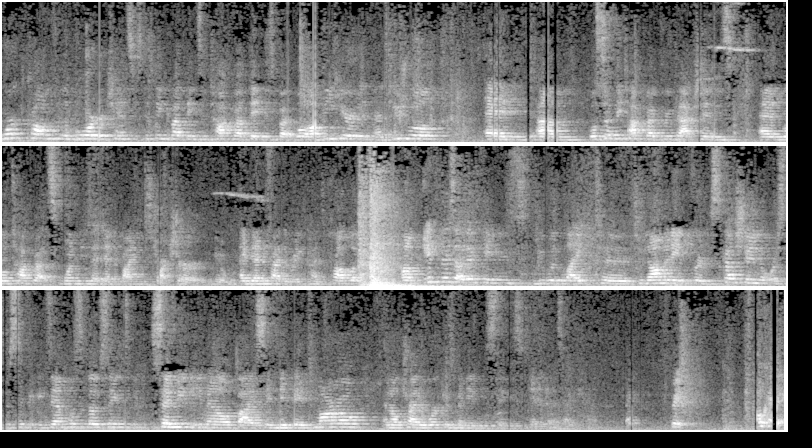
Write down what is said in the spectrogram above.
work problem from the board or chances to think about things and talk about things, but we'll all be here as usual. And um, we'll certainly talk about group actions, and we'll talk about one of these identifying structure, you know, identify the ring kinds of problems. Um, if there's other things you would like to, to nominate for discussion or specific examples of those things, send me an email by, say, midday tomorrow, and I'll try to work as many of these things in as I can. Great. Okay,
